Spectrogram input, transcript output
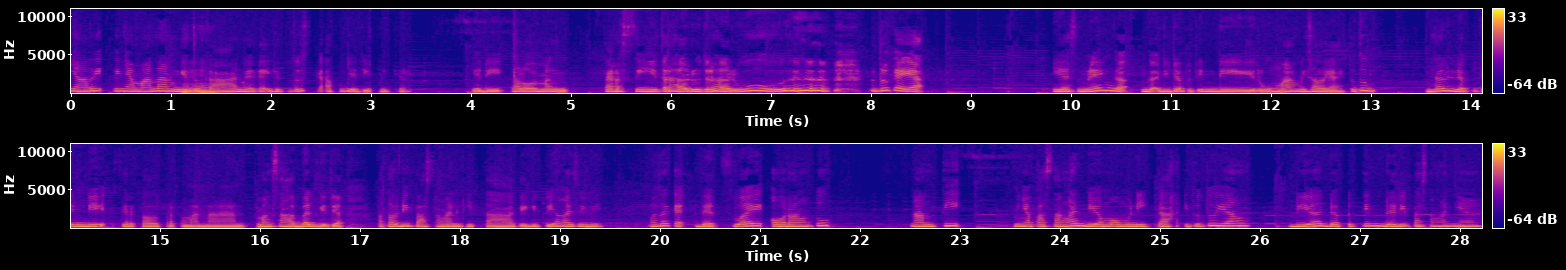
nyari kenyamanan gitu Mm-mm. kan kayak kayak gitu terus kayak aku jadi mikir jadi kalau emang versi terharu terharu itu kayak ya sebenarnya nggak nggak didapetin di rumah misalnya itu tuh misal didapetin di circle pertemanan emang sahabat gitu ya atau di pasangan kita kayak gitu ya nggak sih bi maksudnya kayak that's why orang tuh nanti punya pasangan dia mau menikah itu tuh yang dia dapetin dari pasangannya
